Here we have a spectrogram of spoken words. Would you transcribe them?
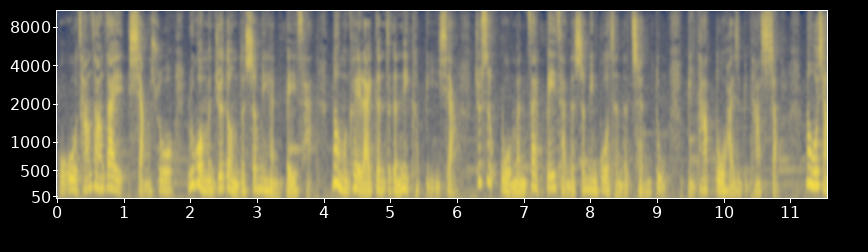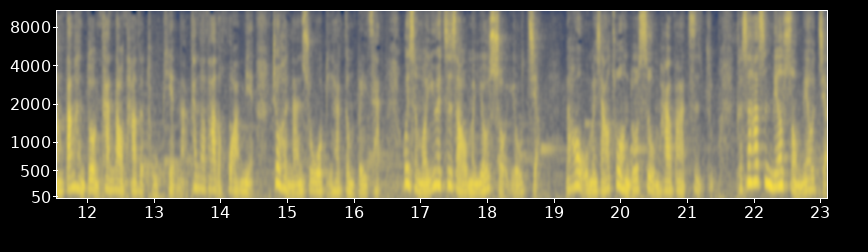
我我常常在想说，如果我们觉得我们的生命很悲惨，那我们可以来跟这个 Nick 比一下，就是我们在悲惨的生命过程的程度，比他多还是比他少？那我想，当很多人看到他的图片呐，看到他的画面，就很难说我比他更悲惨。为什么？因为至少我们有手有脚。然后我们想要做很多事，我们还有办法自主。可是他是没有手没有脚，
